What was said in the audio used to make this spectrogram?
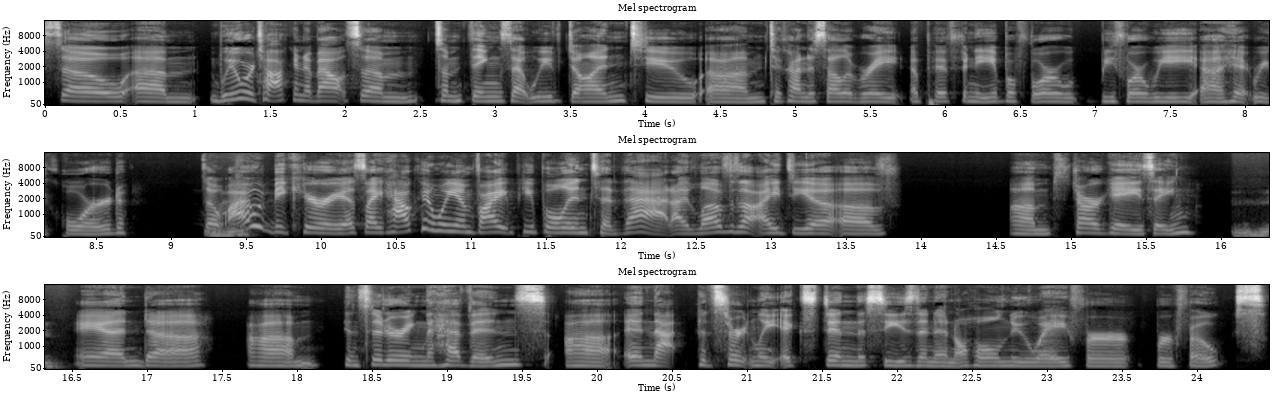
So um, we were talking about some some things that we've done to um, to kind of celebrate Epiphany before before we uh, hit record. So mm-hmm. I would be curious, like, how can we invite people into that? I love the idea of um, stargazing mm-hmm. and uh, um, considering the heavens, uh, and that could certainly extend the season in a whole new way for for folks.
